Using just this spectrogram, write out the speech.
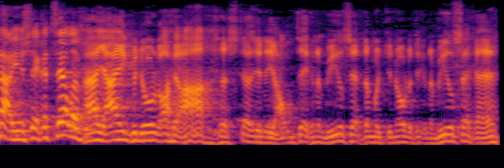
Nou, je zegt het zelf. Ja, ja, ik bedoel, oh ja, stel je die hand tegen een biel zegt, dan moet je nooit tegen een biel zeggen, hè.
